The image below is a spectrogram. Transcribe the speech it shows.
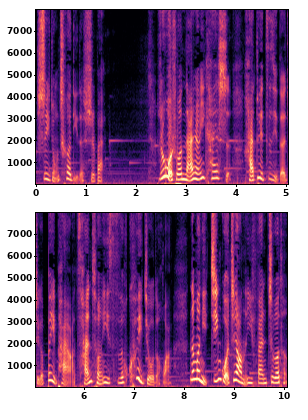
是一种彻底的失败。如果说男人一开始还对自己的这个背叛啊残存一丝愧疚的话，那么你经过这样的一番折腾，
